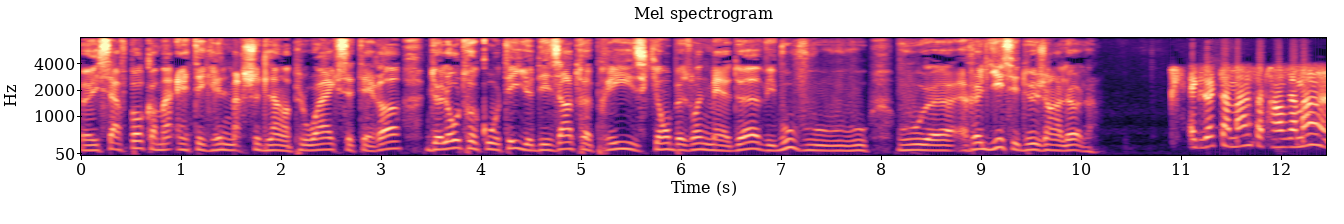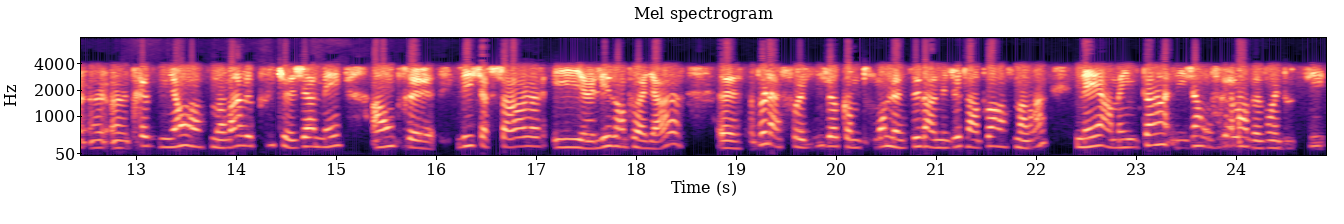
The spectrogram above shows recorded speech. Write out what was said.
ils savent pas comment intégrer le marché de l'emploi, etc. De l'autre côté, il y a des entreprises qui ont besoin de main d'œuvre et vous, vous, vous, reliez ces deux gens-là. là. Exactement, ça prend vraiment un, un trait d'union en ce moment, là, plus que jamais, entre euh, les chercheurs et euh, les employeurs. Euh, c'est un peu la folie, là, comme tout le monde le sait, dans le milieu de l'emploi en ce moment. Mais en même temps, les gens ont vraiment besoin d'outils,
